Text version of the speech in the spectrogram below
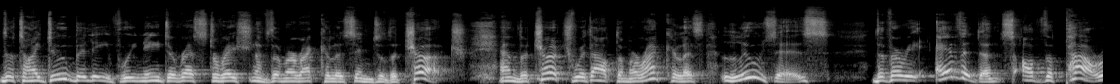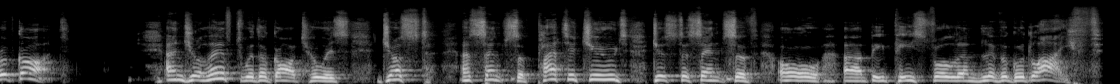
that I do believe we need a restoration of the miraculous into the church. And the church without the miraculous loses the very evidence of the power of God. And you're left with a God who is just a sense of platitudes, just a sense of, oh, uh, be peaceful and live a good life.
